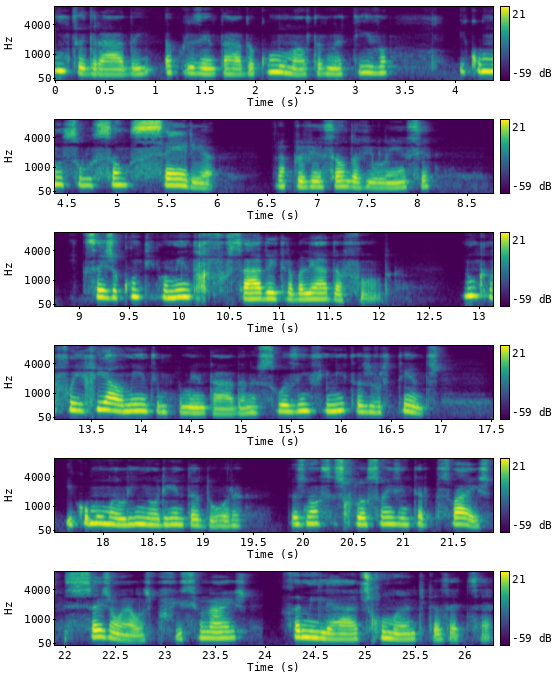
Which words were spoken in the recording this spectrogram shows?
integrada e apresentada como uma alternativa e como uma solução séria para a prevenção da violência e que seja continuamente reforçada e trabalhada a fundo. Nunca foi realmente implementada nas suas infinitas vertentes e como uma linha orientadora das nossas relações interpessoais, sejam elas profissionais, familiares, românticas, etc.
